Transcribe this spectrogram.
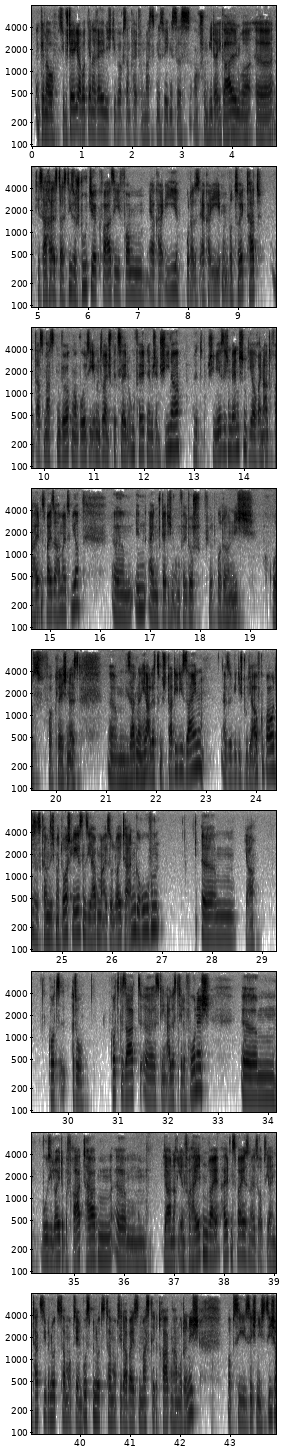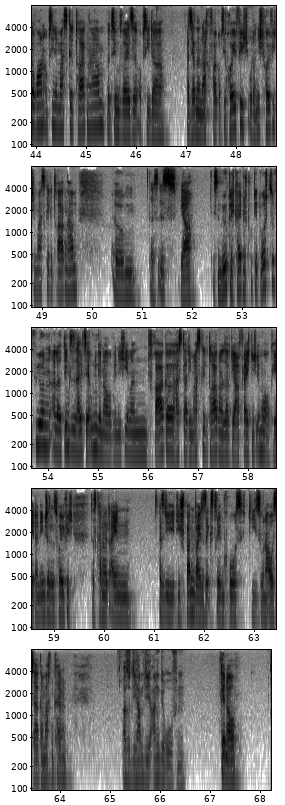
Genau, sie bestätigt aber generell nicht die Wirksamkeit von Masken, deswegen ist das auch schon wieder egal. Nur äh, die Sache ist, dass diese Studie quasi vom RKI oder das RKI eben überzeugt hat, dass Masken wirken, obwohl sie eben in so einem speziellen Umfeld, nämlich in China, mit chinesischen Menschen, die auch eine andere Verhaltensweise haben als wir, ähm, in einem städtischen Umfeld durchgeführt wurde und nicht groß vergleichen ist. Ähm, die sagen dann hier alles zum Study Design, also wie die Studie aufgebaut ist. Das kann man sich mal durchlesen. Sie haben also Leute angerufen. Ähm, ja, kurz, also kurz gesagt, äh, es ging alles telefonisch, ähm, wo sie Leute befragt haben, ähm, ja, nach ihren Verhalten, Verhaltensweisen, also ob sie ein Taxi benutzt haben, ob sie einen Bus benutzt haben, ob sie dabei eine Maske getragen haben oder nicht, ob sie sich nicht sicher waren, ob sie eine Maske getragen haben, beziehungsweise ob sie da, also sie haben dann nachgefragt, ob sie häufig oder nicht häufig die Maske getragen haben. Ähm, das ist, ja, ist eine Möglichkeit, eine Studie durchzuführen. Allerdings ist es halt sehr ungenau. Wenn ich jemanden frage, hast du da die Maske getragen? Und er sagt, ja, vielleicht nicht immer, okay, dann nehme ich das häufig. Das kann halt ein, also die, die Spannweite ist extrem groß, die so eine Aussage machen kann. Also die haben die angerufen. Genau.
